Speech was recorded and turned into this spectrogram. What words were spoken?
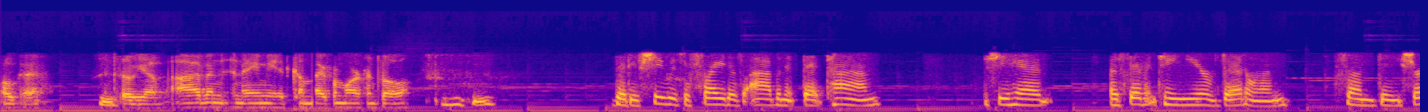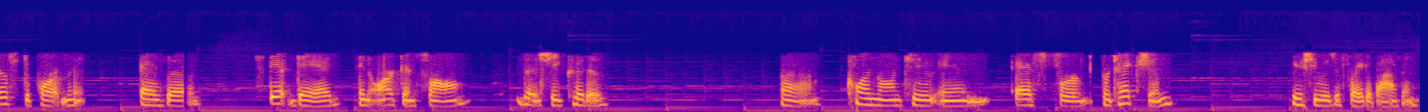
Okay. Mm-hmm. So, yeah, Ivan and Amy had come back from Arkansas. Mm-hmm that if she was afraid of Ivan at that time, she had a 17 year veteran from the sheriff's department as a stepdad in Arkansas that she could have uh, clung on to and asked for protection if she was afraid of Ivan.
